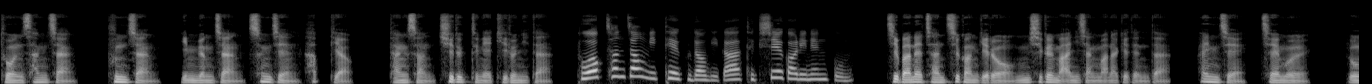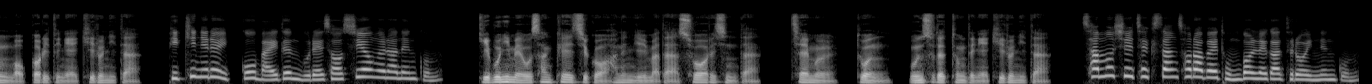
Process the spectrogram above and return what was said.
돈 상장, 훈장, 임명장, 승진, 합격, 당선, 취득 등의 기운이다. 부엌 천정 밑에 구더기가 득실거리는 꿈. 집안의 잔치 관계로 음식을 많이 장만하게 된다. 횡재, 재물, 돈, 먹거리 등의 기운이다. 비키니를 입고 맑은 물에서 수영을 하는 꿈. 기분이 매우 상쾌해지고 하는 일마다 수월해진다. 재물, 돈, 운수대통 등의 기운이다. 사무실 책상 서랍에 돈벌레가 들어있는 꿈.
